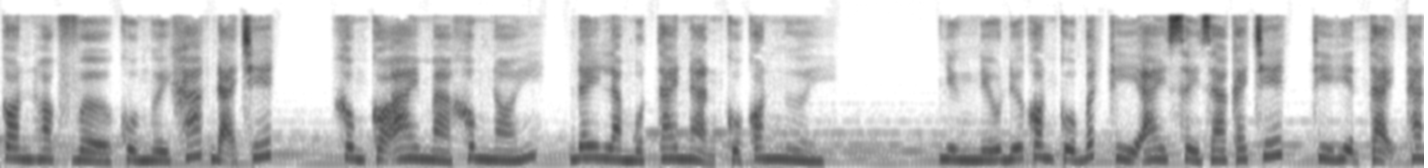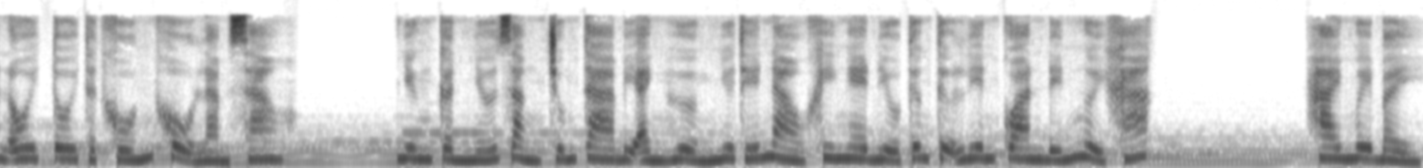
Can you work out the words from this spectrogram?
Con hoặc vợ của người khác đã chết, không có ai mà không nói, đây là một tai nạn của con người. Nhưng nếu đứa con của bất kỳ ai xảy ra cái chết, thì hiện tại than ôi tôi thật khốn khổ làm sao. Nhưng cần nhớ rằng chúng ta bị ảnh hưởng như thế nào khi nghe điều tương tự liên quan đến người khác. 27.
